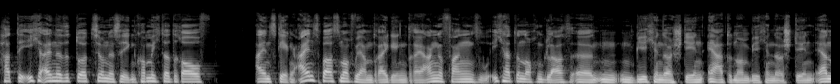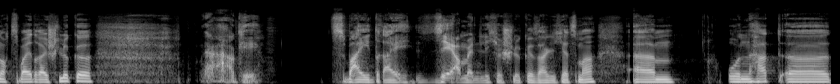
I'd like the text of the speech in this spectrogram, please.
hatte ich eine Situation, deswegen komme ich da drauf. Eins gegen eins war es noch, wir haben drei gegen drei angefangen. So, ich hatte noch ein Glas, äh, ein, ein Bierchen da stehen, er hatte noch ein Bierchen da stehen, er noch zwei, drei Schlücke. Ja, okay, zwei, drei sehr männliche Schlücke, sage ich jetzt mal. Ähm, und hat äh,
